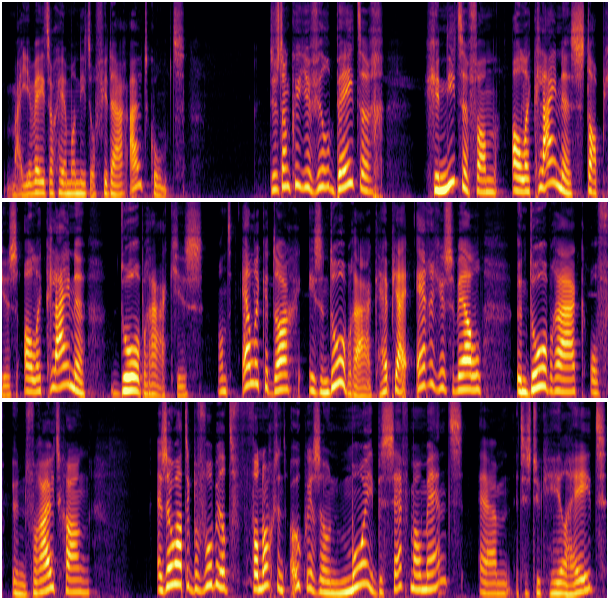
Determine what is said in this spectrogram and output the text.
maar je weet toch helemaal niet of je daar uitkomt. Dus dan kun je veel beter genieten van alle kleine stapjes, alle kleine doorbraakjes. Want elke dag is een doorbraak. Heb jij ergens wel een doorbraak of een vooruitgang? En zo had ik bijvoorbeeld vanochtend ook weer zo'n mooi besefmoment. Um, het is natuurlijk heel heet.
